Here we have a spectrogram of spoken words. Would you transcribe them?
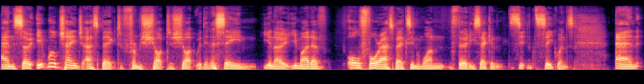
And so it will change aspect from shot to shot within a scene. You know, you might have all four aspects in one 30 second se- sequence. And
